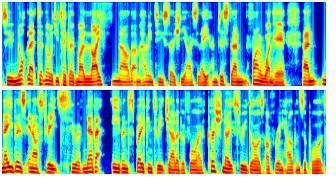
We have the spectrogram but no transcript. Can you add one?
to not let technology take over my life now that I'm having to socially isolate. And just um, final one here um, neighbors in our streets who have never even spoken to each other before, have pushed notes through doors offering help and support.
